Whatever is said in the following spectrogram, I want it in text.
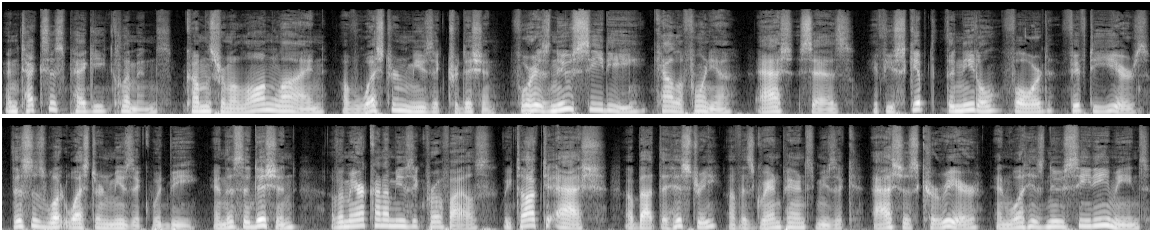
and Texas Peggy Clemons, comes from a long line of western music tradition. For his new CD, California, Ash says, if you skipped the needle forward 50 years, this is what Western music would be. In this edition of Americana Music Profiles, we talk to Ash about the history of his grandparents' music, Ash's career, and what his new CD means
